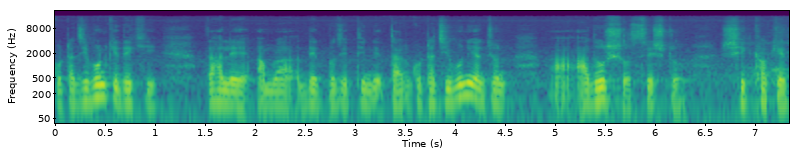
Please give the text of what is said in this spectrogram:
গোটা জীবনকে দেখি, তাহলে আমরা দেখব যে তিনি তার গোটা জীবনই একজন আদর্শ, শ্রেষ্ঠ শিক্ষকের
